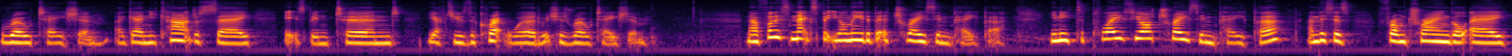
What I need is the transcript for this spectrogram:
rotation. Again, you can't just say it's been turned. You have to use the correct word, which is rotation. Now for this next bit, you'll need a bit of tracing paper. You need to place your tracing paper, and this is from triangle A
